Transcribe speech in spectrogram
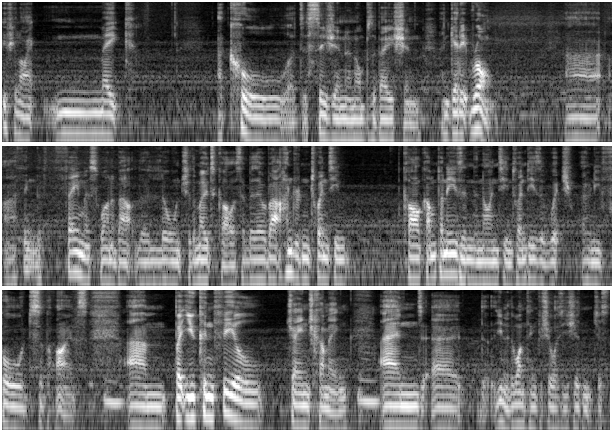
if you like make a call a decision an observation and get it wrong uh, I think the famous one about the launch of the motor car was that there were about 120 car companies in the 1920s, of which only Ford survives. Um, but you can feel change coming, and uh, you know the one thing for sure is you shouldn't just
